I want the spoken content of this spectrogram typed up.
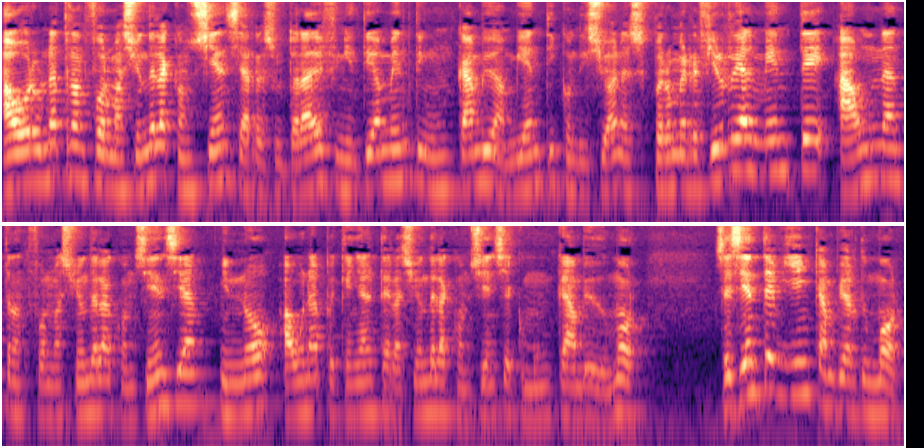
Ahora una transformación de la conciencia resultará definitivamente en un cambio de ambiente y condiciones, pero me refiero realmente a una transformación de la conciencia y no a una pequeña alteración de la conciencia como un cambio de humor. Se siente bien cambiar de humor,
